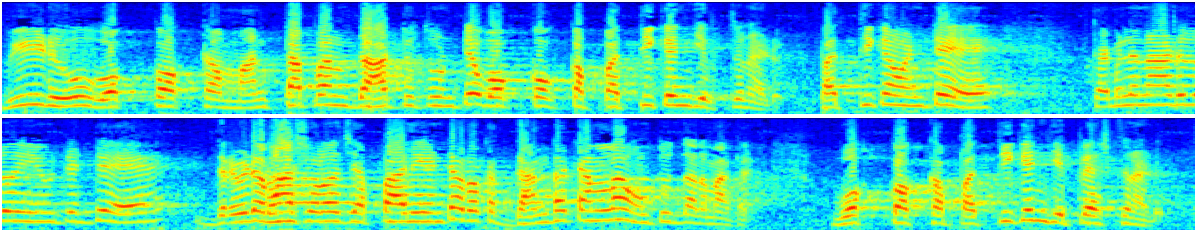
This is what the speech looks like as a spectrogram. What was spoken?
వీడు ఒక్కొక్క మంటపం దాటుతుంటే ఒక్కొక్క పత్తికని చెప్తున్నాడు. పత్తికం అంటే తమిళనాడులో ఏమిటంటే ద్రవిడ భాషలో చెప్పాలి అంటే అదొక దండకంలా ఉంటుందన్నమాట. ఒక్కొక్క పత్తికని చెప్పేస్తున్నాడు.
